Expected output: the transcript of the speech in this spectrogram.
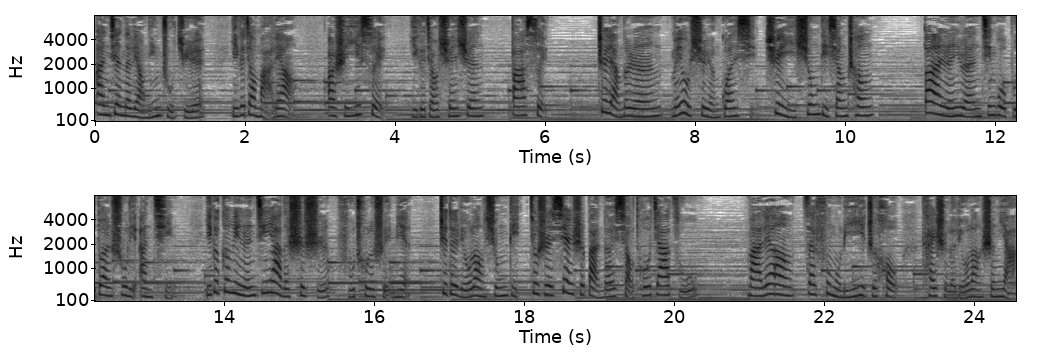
案件的两名主角，一个叫马亮，二十一岁；一个叫轩轩，八岁。这两个人没有血缘关系，却以兄弟相称。办案人员经过不断梳理案情，一个更令人惊讶的事实浮出了水面：这对流浪兄弟就是现实版的小偷家族。马亮在父母离异之后开始了流浪生涯，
